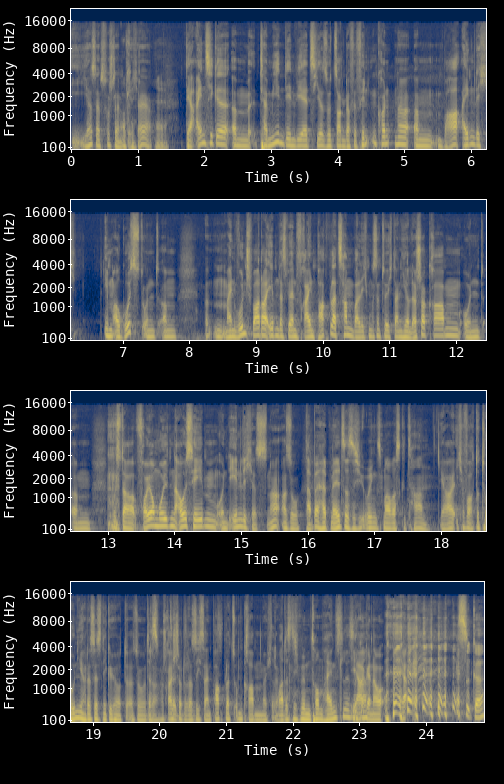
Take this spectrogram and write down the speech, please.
ja, selbstverständlich. Okay. Ja, ja. Ja, ja. Der einzige ähm, Termin, den wir jetzt hier sozusagen dafür finden konnten, ähm, war eigentlich im August und ähm, mein Wunsch war da eben, dass wir einen freien Parkplatz haben, weil ich muss natürlich dann hier Löcher graben und ähm, muss da Feuermulden ausheben und ähnliches. Ne? Also Dabei hat Melzer sich übrigens mal was getan. ja, ich hoffe auch der Toni hat das jetzt nicht gehört. Also Das- der Herr Reichstatter, dass ich seinen Parkplatz umgraben möchte. War das nicht mit dem Tom Heinzle ja, sogar? genau. Ja, sogar.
